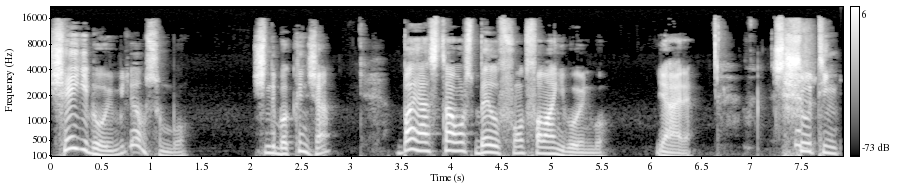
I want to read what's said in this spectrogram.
Şey gibi oyun biliyor musun bu? Şimdi bakınca bayağı Star Wars Battlefront falan gibi oyun bu. Yani. Çıtır, Shooting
